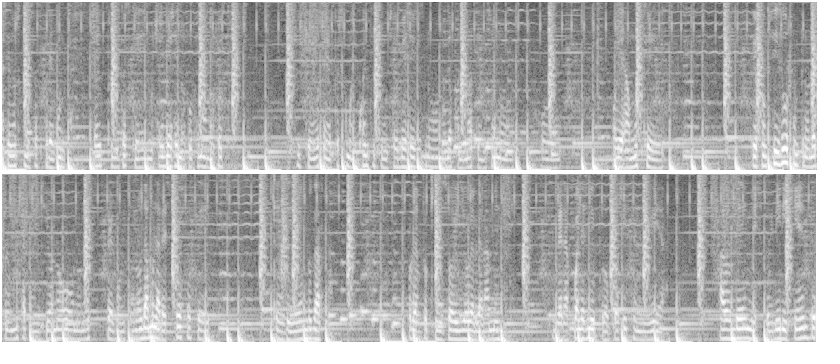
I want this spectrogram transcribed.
hacernos como esas preguntas, preguntas que muchas veces nos surgen a nosotros que debemos tener pues como en y que muchas veces no, le ponemos atención o, dejamos que de pronto sí surgen pero no le ponemos atención o no nos preguntamos, no nos damos las respuestas que, que en sí debemos darnos. Por ejemplo, ¿quién soy yo verdaderamente? ¿Verdad? ¿Cuál es mi propósito en mi vida? ¿A dónde me estoy dirigiendo?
